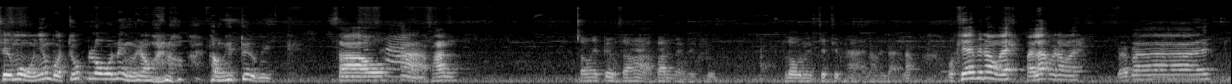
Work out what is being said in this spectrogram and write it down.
ซื้อหมูยังบดจุ๊บโลหนึ่งพี่น้องเนาะต้องนี่ตื้มอีกซาวห้าพันต้องให้ตื่นสหพันหน่อยในคลิป โลนึงเจ็ดสิบห้าน้อยได้เนาะโอเคพี่น้องเลยไปแล้วพี่น้องเลยบ๊ายบาย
